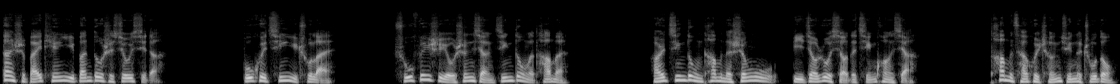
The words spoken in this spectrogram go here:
但是白天一般都是休息的，不会轻易出来，除非是有声响惊动了它们，而惊动它们的生物比较弱小的情况下，它们才会成群的出动。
